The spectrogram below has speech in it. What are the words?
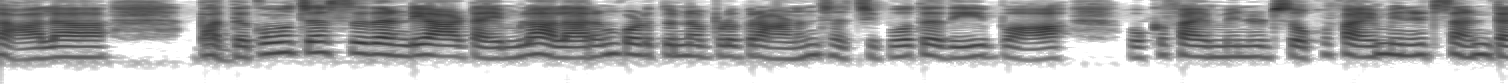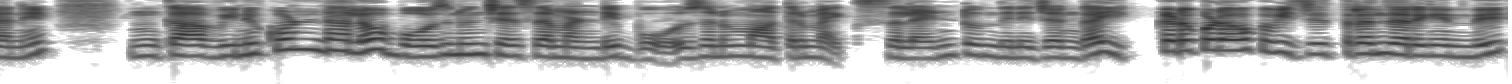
చాలా బద్ధకం వచ్చేస్తుందండి ఆ టైంలో అలారం కొడుతున్నప్పుడు ప్రాణం చచ్చిపోతుంది బా ఒక ఫైవ్ మినిట్స్, ఒక ఫైవ్ మినిట్స్ అంటని. ఇంకా వినుకొండలో భోజనం చేశామండి. భోజనం మాత్రం ఎక్సలెంట్ ఉంది నిజంగా. ఇక్కడ కూడా ఒక విచిత్రం జరిగింది.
